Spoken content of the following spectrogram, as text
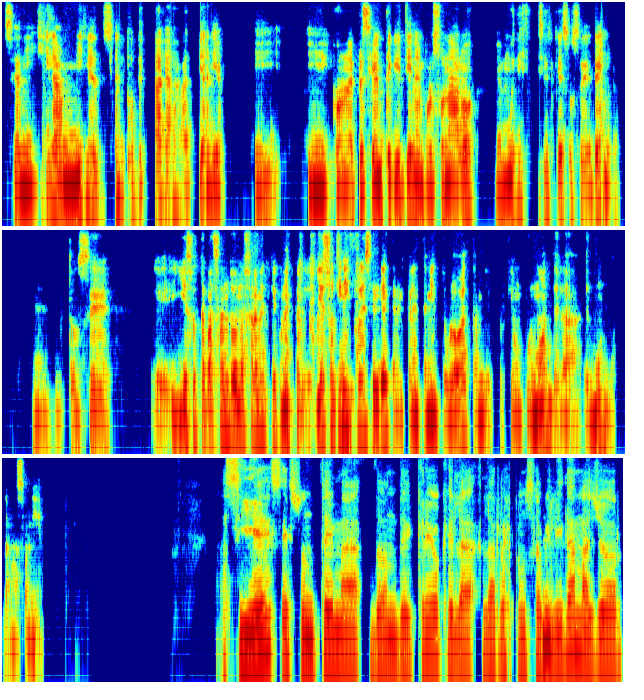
se aniquila miles, cientos de hectáreas a diaria. Y, y, con el presidente que tiene Bolsonaro, es muy difícil que eso se detenga. Entonces, eh, y eso está pasando no solamente con el y eso tiene influencia directa en el calentamiento global también, porque es un pulmón de la, del mundo, la Amazonía. Así es, es un tema donde creo que la, responsabilidad mayor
